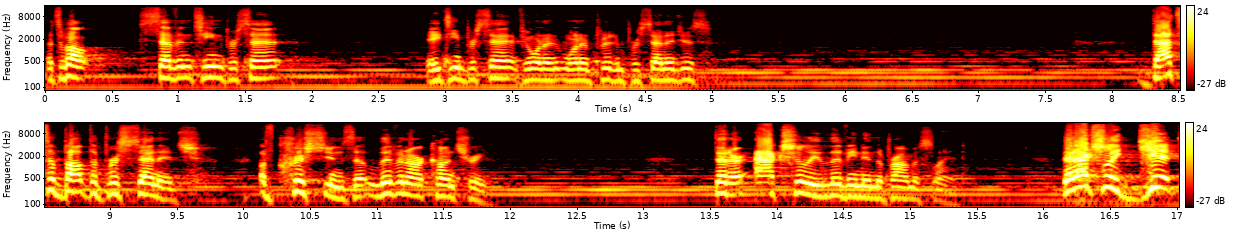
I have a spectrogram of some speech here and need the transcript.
That's about 17%. 18% if you want to, want to put it in percentages. That's about the percentage of Christians that live in our country that are actually living in the promised land. That actually get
